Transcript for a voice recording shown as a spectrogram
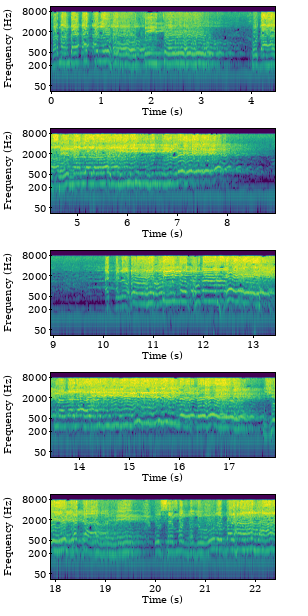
فرما اکل ہوتی تو خدا سے نہ لڑائی لے۔ اکل ہوتی تو خدا سے نہ لڑائی لیتے۔ یہ بتا اسے منظور بڑھانا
